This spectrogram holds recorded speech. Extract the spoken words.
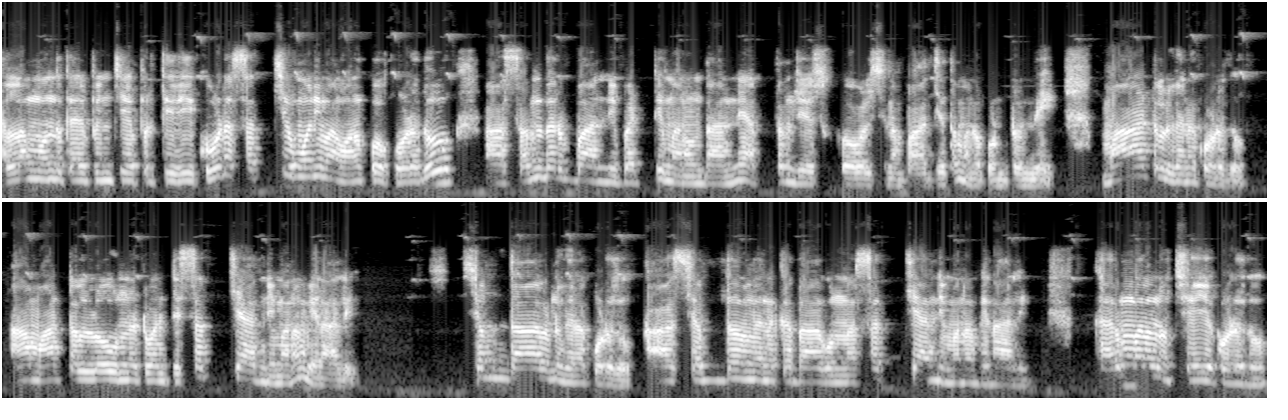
కళ్ళ ముందు కనిపించే ప్రతిదీ కూడా సత్యము అని మనం అనుకోకూడదు. ఆ సందర్భాన్ని బట్టి మనం దాన్ని అర్థం చేసుకోవాల్సిన బాధ్యత మనకు ఉంటుంది మాటలు వినకూడదు. ఆ మాటల్లో ఉన్నటువంటి సత్యాన్ని మనం వినాలి. శబ్దాలను వినకూడదు. ఆ శబ్దం వెనక దాగున్న సత్యాన్ని మనం వినాలి. కర్మలను చేయకూడదు.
